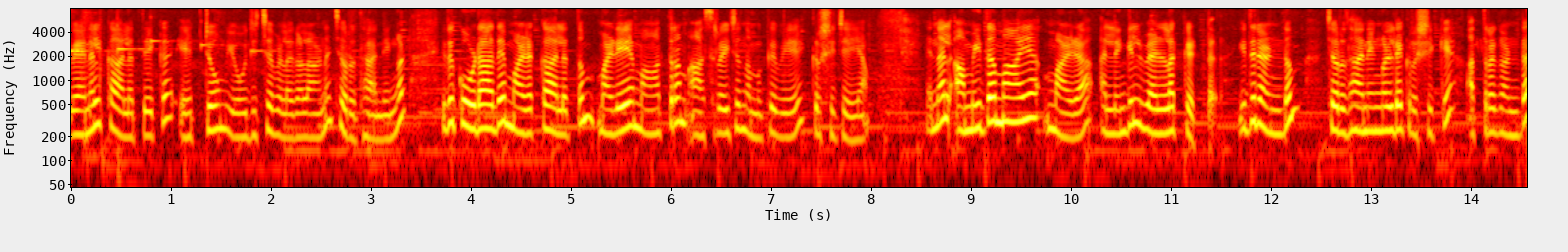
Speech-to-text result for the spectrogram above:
വേനൽക്കാലത്തേക്ക് ഏറ്റവും യോജിച്ച വിളകളാണ് ചെറുധാന്യങ്ങൾ. ഇത് കൂടാതെ മഴക്കാലത്തും മഴയെ മാത്രം ആശ്രയിച്ച് നമുക്ക് ഇവയെ കൃഷി ചെയ്യാം. എന്നാൽ അമിതമായ മഴ അല്ലെങ്കിൽ വെള്ളക്കെട്ട് ഇത് രണ്ടും ചെറുധാന്യങ്ങളുടെ കൃഷിക്ക് അത്ര കണ്ട്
